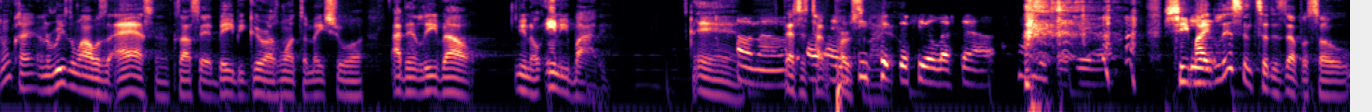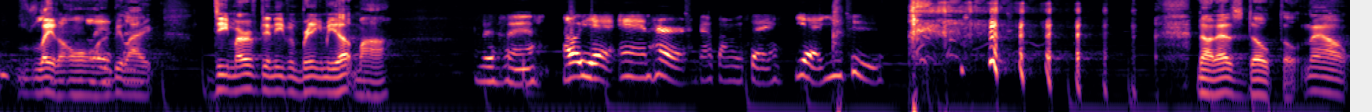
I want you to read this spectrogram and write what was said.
Okay. And the reason why I was asking, because I said baby girl, I wanted to make sure I didn't leave out, you know, anybody. And Oh no, that's the type of person She quick am. to feel left out. I'm just a girl. She might listen to this episode later on and be like, D Murph didn't even bring me up, Ma. Listen. Oh yeah, and her. That's what I'm gonna say. Yeah, you too. No, that's dope though. Now,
